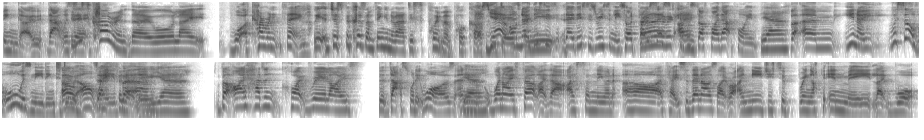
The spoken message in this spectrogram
Bingo, that was Is it. this current though, or like, what a current thing. we, just because I'm thinking of our disappointment podcast? we Yeah. did, Oh no, this you- is no, this is recently. So I'd processed okay. other stuff by that point. yeah. But um, you know, we're sort of always needing to do oh, it, aren't definitely. we? But um, yeah. but I hadn't quite realised that that's what it was. And Yeah. when I felt like that, I suddenly went, ah, okay. So then I was like, right, I need you to bring up in me like what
